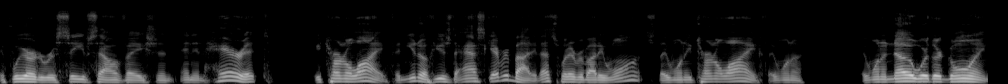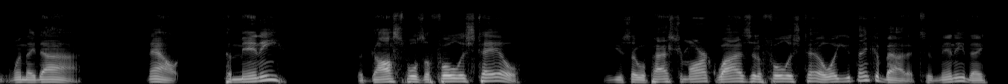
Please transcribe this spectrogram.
if we are to receive salvation and inherit eternal life. And you know, if you used to ask everybody, that's what everybody wants. They want eternal life. They want to they want to know where they're going when they die. Now, to many, the gospel's a foolish tale. You say, well, Pastor Mark, why is it a foolish tale? Well, you think about it. To many, they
